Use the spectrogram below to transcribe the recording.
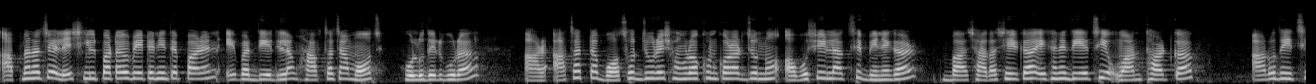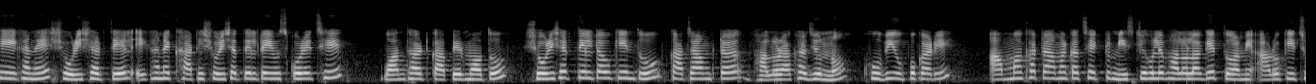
আপনারা চাইলে শিলপাটাও বেটে নিতে পারেন। এবার দিয়ে দিলাম হাফ চা চামচ হলুদের গুঁড়া। আর আচারটা বছর জুড়ে সংরক্ষণ করার জন্য অবশ্যই লাগছে ভিনেগার বা সাদা সিরকা। এখানে দিয়েছি ওয়ান থার্ড কাপ আরও দিচ্ছি এখানে সরিষার তেল। এখানে খাঁটি সরিষার তেলটা ইউজ করেছি ওয়ান থার্ড কাপের মতো। সরিষার তেলটাও কিন্তু কাঁচা আমটা ভালো রাখার জন্য খুবই উপকারী। আম মাখাটা আমার কাছে একটু মিষ্টি হলে ভালো লাগে, তো আমি আরও কিছু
